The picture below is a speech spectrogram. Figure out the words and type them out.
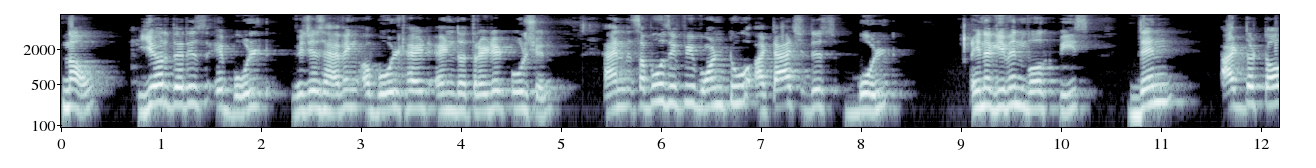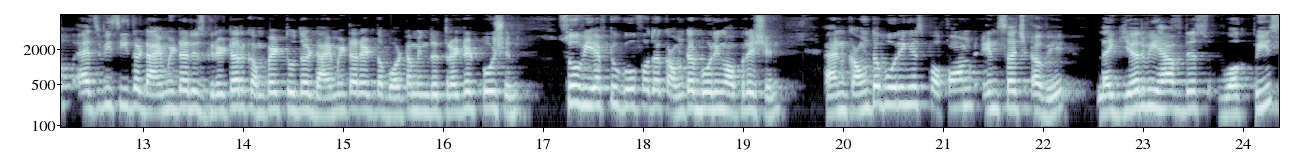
Now, here there is a bolt which is having a bolt head and the threaded portion. And suppose if we want to attach this bolt in a given workpiece then at the top as we see the diameter is greater compared to the diameter at the bottom in the threaded portion. So we have to go for the counter boring operation. And counter boring is performed in such a way like here we have this workpiece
